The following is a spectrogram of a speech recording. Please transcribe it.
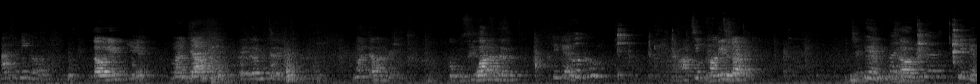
Afinigo. Zoli? Yeah. Manjani? Manjani. One of them. Cuckoo. Chicken. Chicken. Chicken.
